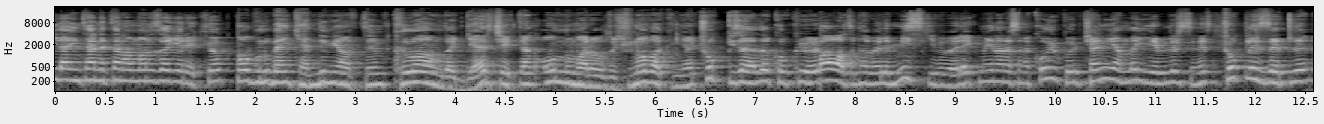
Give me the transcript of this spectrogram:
İlla internetten almanıza gerek yok. Ama bunu ben kendim yaptım. Kıvamda gerçekten 10 numara oldu. Şuna bakın ya. Çok güzel de kokuyor. Kahvaltıda böyle mis gibi böyle ekmeğin arasına koyup koyup çayın yanında yiyebilirsiniz. Çok lezzetli.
